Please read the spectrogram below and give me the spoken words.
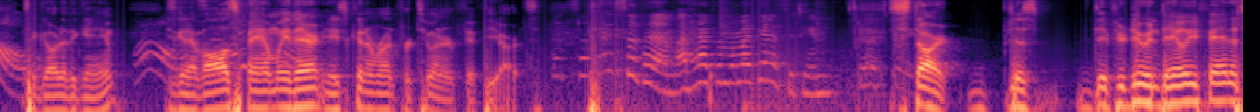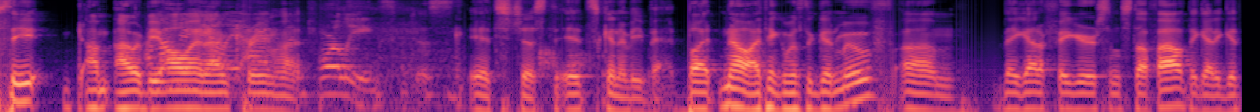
Wow. to go to the game. Wow, He's gonna have all his nice family there. He's gonna run for 250 yards. That's so nice of him. I have him on my fantasy team. Start just if you're doing daily fantasy, I'm, I would be I'm all in on daily. Kareem I'm Hunt. Four leagues, is it's just it's gonna be bad. But no, I think it was the good move. Um, they got to figure some stuff out. They got to get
